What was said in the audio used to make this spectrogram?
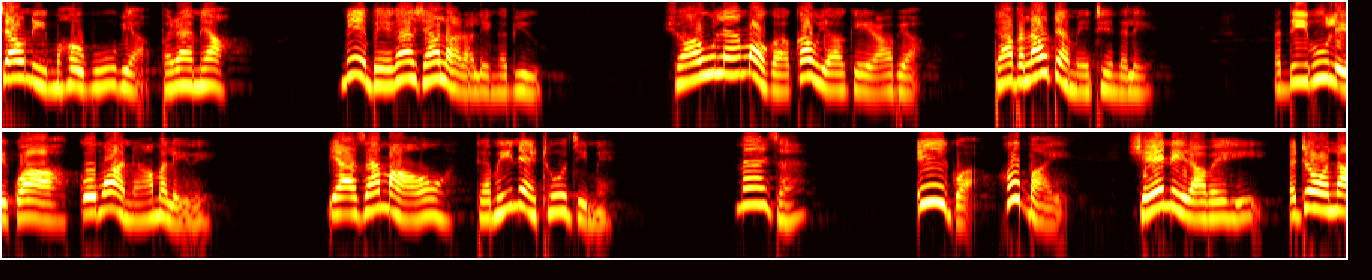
ကြောက်နေမဟုတ်ဘူးဗျဗရံများမင်းဘယ်ကရလာတာလဲငပြူးရွာဦးလမ်းမော်ကကောက်ရခဲ့တာဗျဒါဘလောက်တန်မင်းထင်တယ်လေမတီးဘူးလေကွာကိုမနားမလေပဲပြစမ်းမအောင်ဓမီနဲ့ထိုးကြည့်မယ်မှန်းစမ်းအေးကွာဟုတ်ပါရဲ့ ရဲနေတာပဲဟိအတော်လှ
